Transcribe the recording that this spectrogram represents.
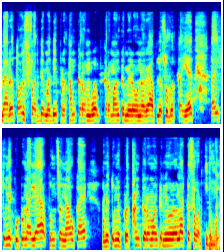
मॅरेथॉन स्पर्धेमध्ये प्रथम क्रम क्रमांक मिळवणाऱ्या आपल्यासोबत ताई आहेत. ताई तुम्ही कुठून आल्या? तुमचं नाव काय? आणि तुम्ही प्रथम क्रमांक निवडला कसं वाटते तुम्हाला?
